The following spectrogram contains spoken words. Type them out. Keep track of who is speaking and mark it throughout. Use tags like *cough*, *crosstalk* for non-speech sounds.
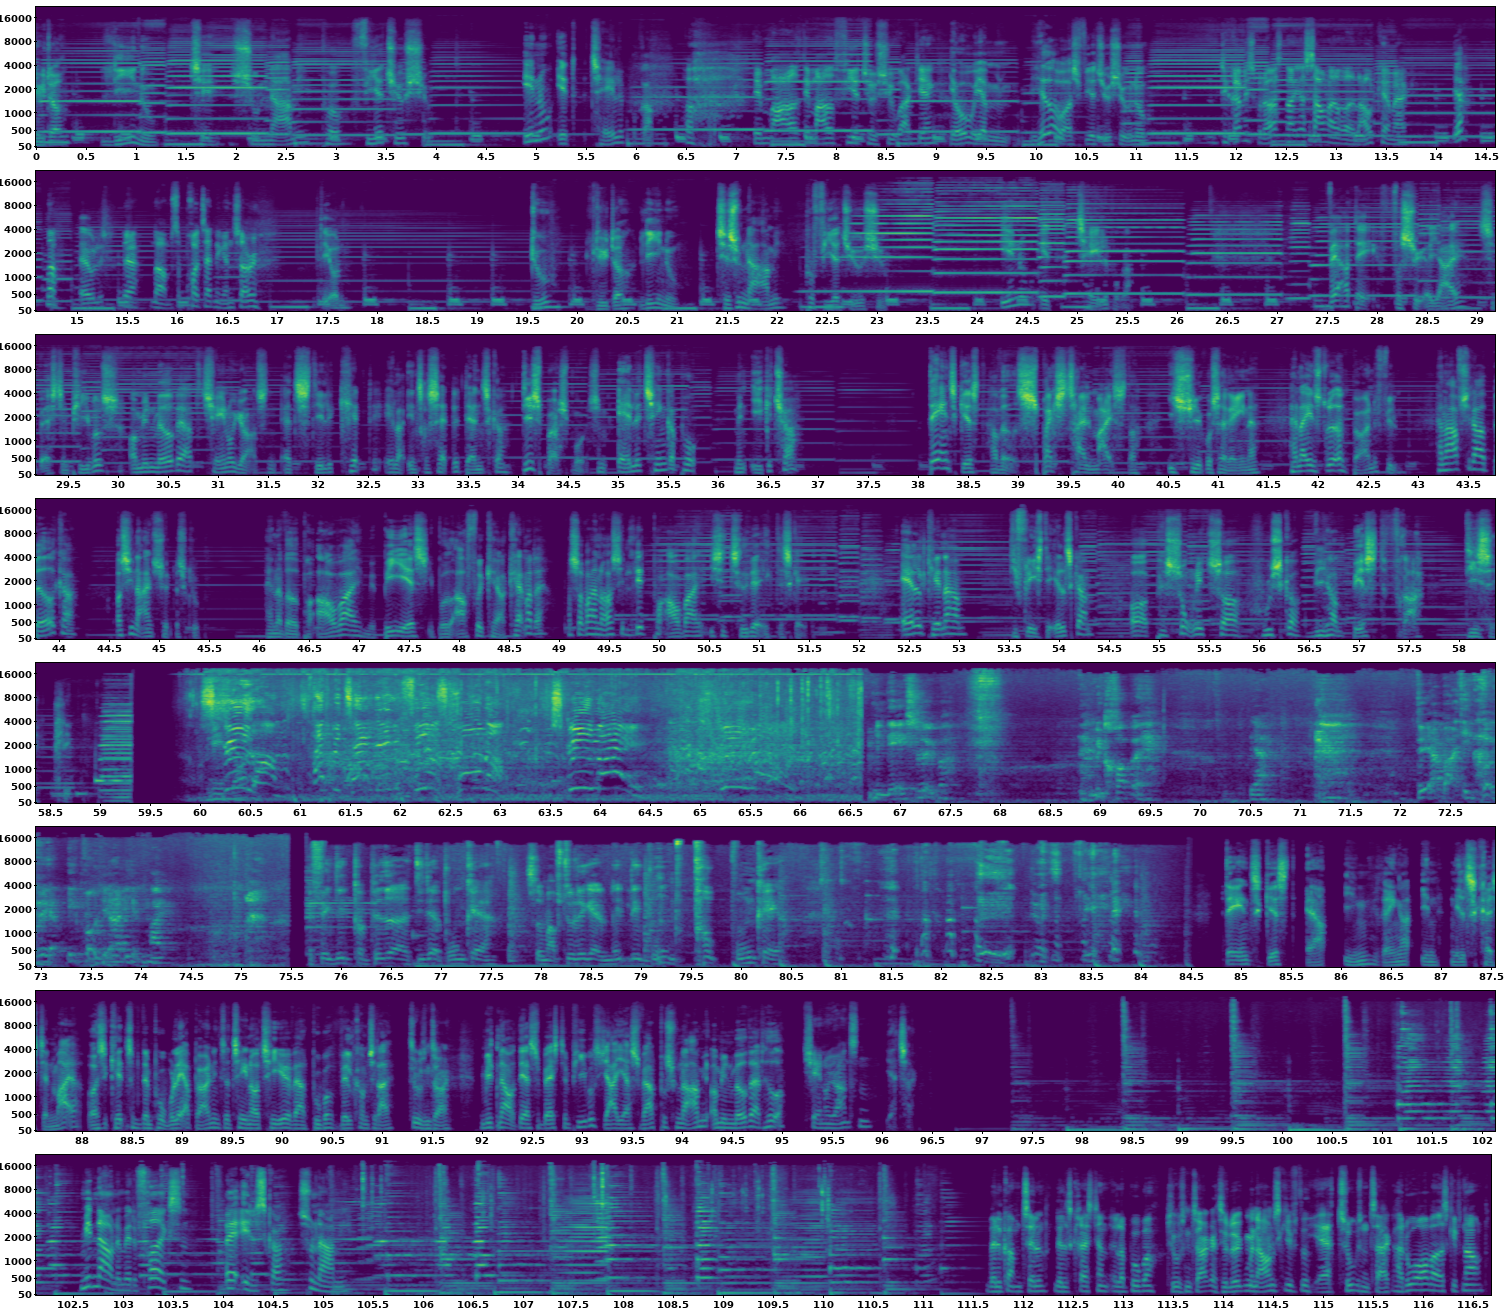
Speaker 1: lytter lige nu til Tsunami på 24-7. Endnu et taleprogram.
Speaker 2: Oh, det er meget, det er meget 24-7-agtigt, ikke?
Speaker 1: Jo, jamen, vi hedder jo også 24-7 nu.
Speaker 2: Det gør vi sgu da også. Nå, jeg savner allerede loud, kan jeg mærke.
Speaker 1: Ja,
Speaker 2: Nå.
Speaker 1: ærgerligt.
Speaker 2: Ja, nå, så prøv at tage den igen, sorry.
Speaker 1: Det er ondt. Du lytter lige nu til Tsunami på 24-7. Endnu et taleprogram. Hver dag forsøger jeg, Sebastian Peebles, og min medvært Tjano Jørgensen at stille kendte eller interessante danskere de spørgsmål, som alle tænker på, men ikke tør. Dagens gæst har været spriksteilmeister i Circus Arena. Han har instrueret en børnefilm. Han har haft sit eget badekar og sin egen søndagsklub. Han har været på afvej med BS i både Afrika og Kanada, og så var han også lidt på afvej i sit tidligere ægteskab. Alle kender ham, de fleste elsker ham, og personligt så husker vi ham bedst fra disse klip.
Speaker 3: Skyd ham! Han betalte ikke 80 kroner! Skyd mig! Skyd mig!
Speaker 4: Min næse løber. Min krop er... Ja. Det er bare ikke på det her. Ikke på det her hjemme. Nej. Jeg fik lige et par bidder af de der brunkager, som absolut ikke er almindelige brun, brun, brunkager.
Speaker 1: Dagens gæst er ingen ringer end Niels Christian Meier, også kendt som den populære børneentertainer og tv-vært Bubber. Velkommen til dig.
Speaker 5: Tusind tak.
Speaker 1: Mit navn er Sebastian Peebles. Jeg er jeres vært på Tsunami, og min medvært hedder...
Speaker 2: Tjano Jørgensen.
Speaker 1: Ja, tak.
Speaker 6: Mit navn er Mette Frederiksen, og jeg elsker Tsunami.
Speaker 2: Velkommen til, Niels Christian eller Bubber.
Speaker 5: Tusind tak, og tillykke med navneskiftet.
Speaker 2: Ja, tusind tak. Har du overvejet at skifte navn?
